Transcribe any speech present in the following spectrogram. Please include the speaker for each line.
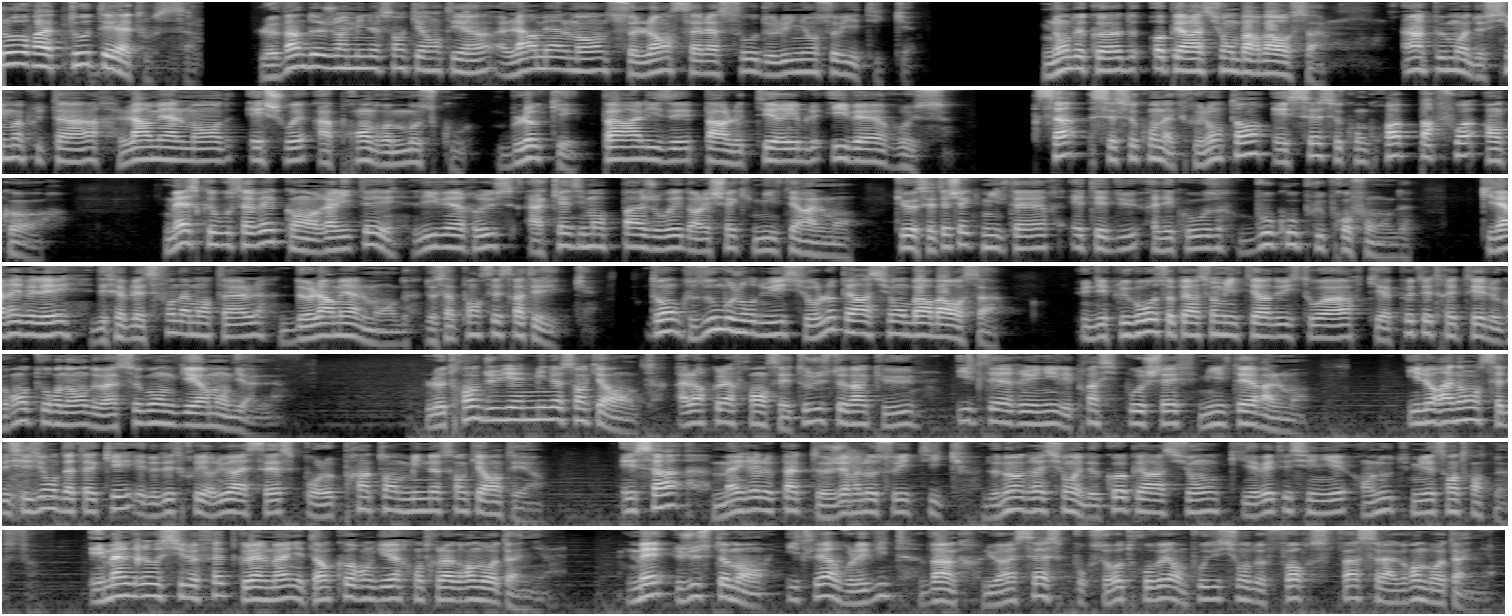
Speaker 1: Bonjour à toutes et à tous. Le 22 juin 1941, l'armée allemande se lance à l'assaut de l'Union soviétique. Nom de code Opération Barbarossa. Un peu moins de six mois plus tard, l'armée allemande échouait à prendre Moscou, bloquée, paralysée par le terrible hiver russe. Ça, c'est ce qu'on a cru longtemps et c'est ce qu'on croit parfois encore. Mais est-ce que vous savez qu'en réalité, l'hiver russe a quasiment pas joué dans l'échec militaire allemand? Que cet échec militaire était dû à des causes beaucoup plus profondes, qu'il a révélé des faiblesses fondamentales de l'armée allemande, de sa pensée stratégique. Donc zoom aujourd'hui sur l'opération Barbarossa, une des plus grosses opérations militaires de l'histoire qui a peut-être été le grand tournant de la Seconde Guerre mondiale. Le 30 juillet 1940, alors que la France est tout juste vaincue, Hitler réunit les principaux chefs militaires allemands il leur annonce sa décision d'attaquer et de détruire l'URSS pour le printemps 1941. Et ça, malgré le pacte germano-soviétique de non-agression et de coopération qui avait été signé en août 1939. Et malgré aussi le fait que l'Allemagne était encore en guerre contre la Grande-Bretagne. Mais justement, Hitler voulait vite vaincre l'URSS pour se retrouver en position de force face à la Grande-Bretagne.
